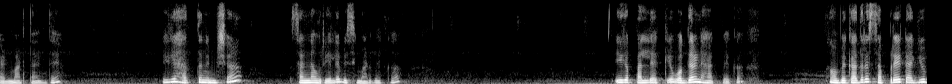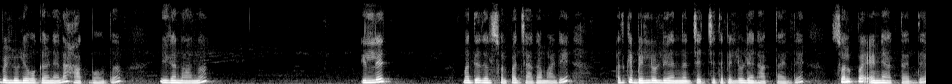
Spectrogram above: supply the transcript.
ಆ್ಯಡ್ ಮಾಡ್ತಾಯಿದ್ದೆ ಈಗ ಹತ್ತು ನಿಮಿಷ ಸಣ್ಣ ಉರಿಯಲ್ಲೇ ಬಿಸಿ ಮಾಡಬೇಕು. ಈಗ ಪಲ್ಯಕ್ಕೆ ಒಗ್ಗರಣೆ ಹಾಕಬೇಕು. ನಾವು ಬೇಕಾದರೆ ಸಪ್ರೇಟಾಗಿಯೂ ಬೆಳ್ಳುಳ್ಳಿ ಒಗ್ಗರಣೆನ ಹಾಕ್ಬೋದು ಈಗ ನಾನು ಇಲ್ಲೇ ಮಧ್ಯದಲ್ಲಿ ಸ್ವಲ್ಪ ಜಾಗ ಮಾಡಿ ಅದಕ್ಕೆ ಬೆಳ್ಳುಳ್ಳಿಯನ್ನು ಜಜ್ಜಿದ ಬೆಳ್ಳುಳ್ಳಿಯನ್ನು ಹಾಕ್ತಾಯಿದ್ದೆ ಸ್ವಲ್ಪ ಎಣ್ಣೆ ಹಾಕ್ತಾಯಿದ್ದೆ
